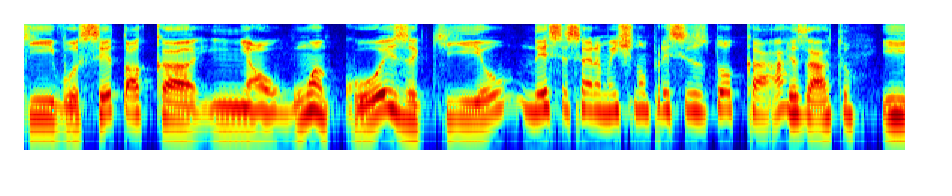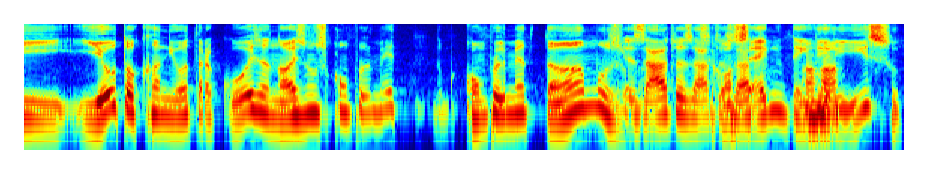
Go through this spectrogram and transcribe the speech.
que você toca em alguma coisa que eu necessariamente não preciso tocar. Exato. E, e eu tocando em outra coisa, nós nos complemen- complementamos. mano. Exato, exato. Você consegue exato. entender Aham. isso?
